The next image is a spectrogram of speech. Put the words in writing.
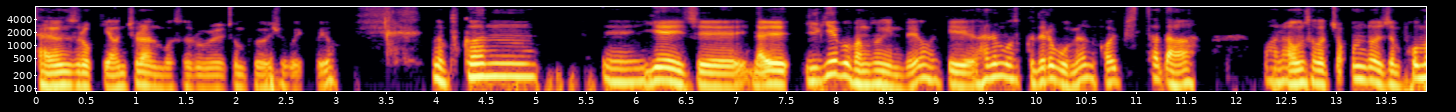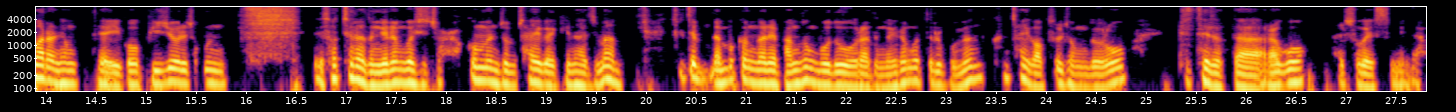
자연스럽게 연출하는 모습을 좀 보여주고 있고요. 북한 예, 이게 이제 날 일기예보 방송인데요. 하는 모습 그대로 보면 거의 비슷하다. 뭐 아나운서가 조금 더 좀 포멀한 형태, 이거 비주얼이 조금 서체라든가 이런 것이 조금은 좀 차이가 있긴 하지만 실제 남북한 간의 방송 보도라든가 이런 것들을 보면 큰 차이가 없을 정도로 비슷해졌다라고 할 수가 있습니다.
